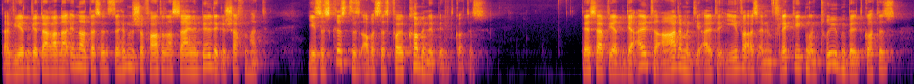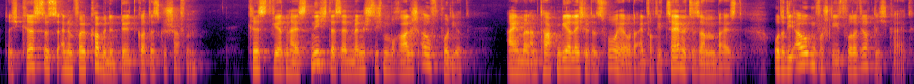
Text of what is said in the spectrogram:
Da werden wir daran erinnert, dass uns der himmlische Vater nach seinem Bilde geschaffen hat. Jesus Christus aber ist das vollkommene Bild Gottes. Deshalb werden der alte Adam und die alte Eva aus einem fleckigen und trüben Bild Gottes durch Christus zu einem vollkommenen Bild Gottes geschaffen. Christ werden heißt nicht, dass ein Mensch sich moralisch aufpoliert, einmal am Tag mehr lächelt als vorher oder einfach die Zähne zusammenbeißt oder die Augen verschließt vor der Wirklichkeit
